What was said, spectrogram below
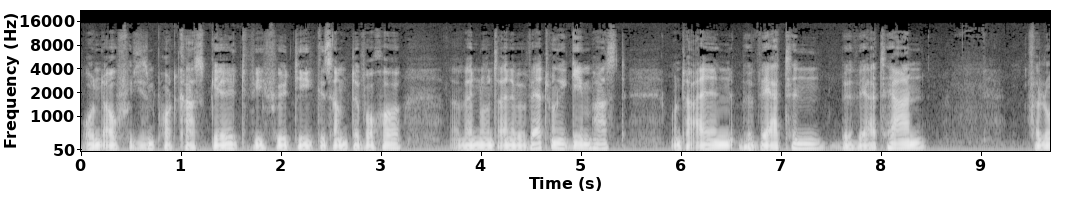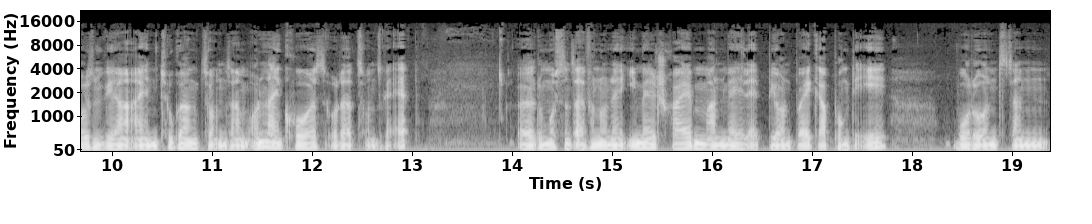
Und auch für diesen Podcast gilt, wie für die gesamte Woche, wenn du uns eine Bewertung gegeben hast, unter allen bewährten Bewertern verlosen wir einen Zugang zu unserem Online-Kurs oder zu unserer App. Äh, du musst uns einfach nur eine E-Mail schreiben an mail at beyondbreakup.de, wo du uns dann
